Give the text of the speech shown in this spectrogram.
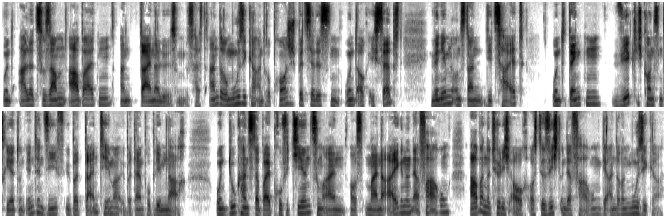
und alle zusammen arbeiten an deiner Lösung. Das heißt, andere Musiker, andere Branchenspezialisten und auch ich selbst, wir nehmen uns dann die Zeit und denken wirklich konzentriert und intensiv über dein Thema, über dein Problem nach. Und du kannst dabei profitieren, zum einen aus meiner eigenen Erfahrung, aber natürlich auch aus der Sicht und Erfahrung der anderen Musiker.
